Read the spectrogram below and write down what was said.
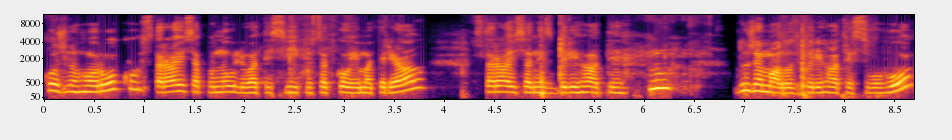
кожного року стараюся поновлювати свій посадковий матеріал. Стараюся не зберігати, ну, дуже мало зберігати свого,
